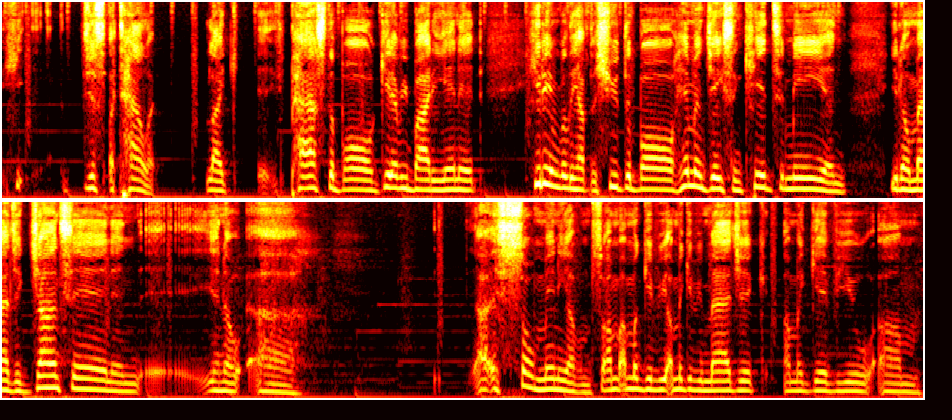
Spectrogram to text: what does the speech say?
he, just a talent. Like, pass the ball, get everybody in it. He didn't really have to shoot the ball. Him and Jason Kidd to me, and you know Magic Johnson, and you know. uh uh, it's so many of them. So I'm, I'm, gonna give you. I'm gonna give you Magic. I'm gonna give you. Um,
